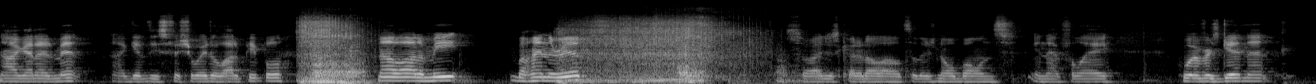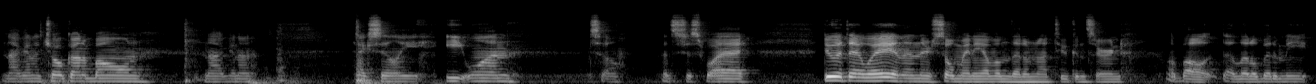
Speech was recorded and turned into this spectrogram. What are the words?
Now I gotta admit, I give these fish away to a lot of people. Not a lot of meat behind the ribs. So I just cut it all out so there's no bones in that fillet. Whoever's getting it, not gonna choke on a bone, not gonna accidentally eat one. So that's just why I do it that way. And then there's so many of them that I'm not too concerned about that little bit of meat.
